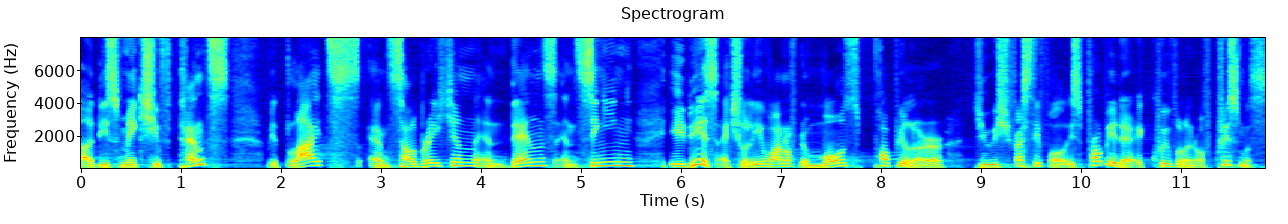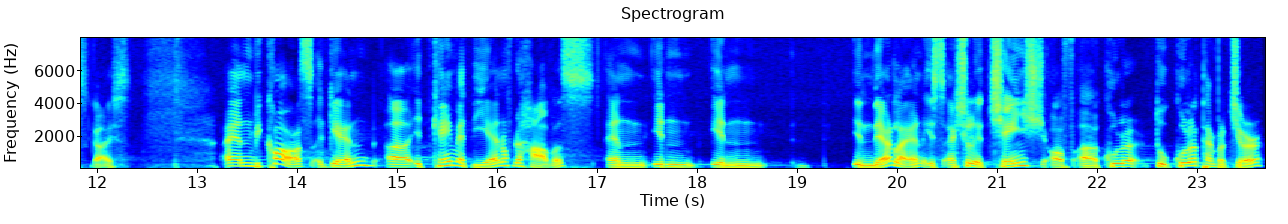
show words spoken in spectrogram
uh, these makeshift tents with lights and celebration and dance and singing. It is actually one of the most popular Jewish festival. It's probably the equivalent of Christmas, guys. And because, again, uh, it came at the end of the harvest, and in, in, in their land, it's actually a change of uh, cooler to cooler temperature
